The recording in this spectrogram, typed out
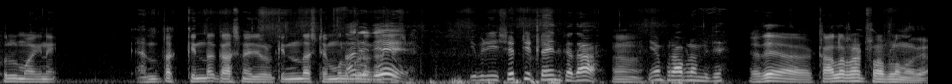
ఫుల్ మాగినాయి ఎంత కింద కాసినాయి చూడు కింద స్టెమ్ములు సార్ కూడా ఇది కాసేసాయి. ఇప్పుడు ఈ షర్ట్ ఇట్లా అయింది కదా ఆ. ఏం ప్రాబ్లం ఇది అదే కాలర్ రాట్ ప్రాబ్లం అదే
